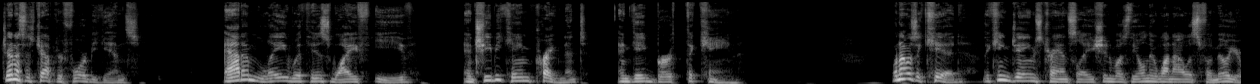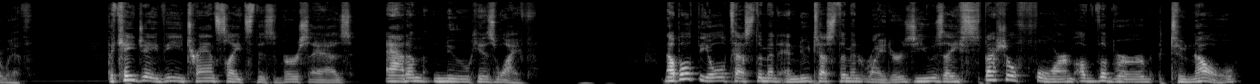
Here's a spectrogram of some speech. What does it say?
Genesis chapter 4 begins Adam lay with his wife Eve, and she became pregnant and gave birth to Cain. When I was a kid, the King James translation was the only one I was familiar with. The KJV translates this verse as Adam knew his wife. Now, both the Old Testament and New Testament writers use a special form of the verb to know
